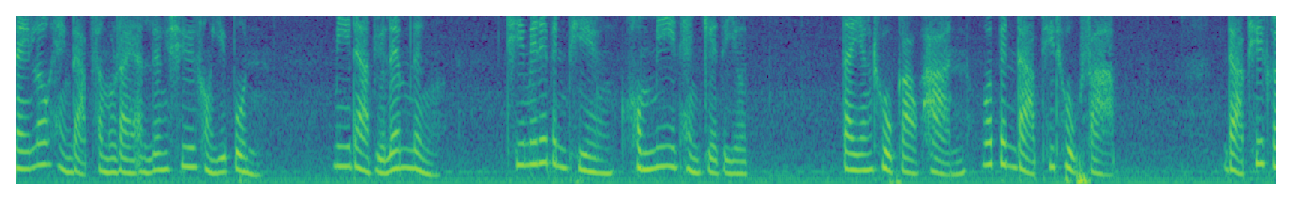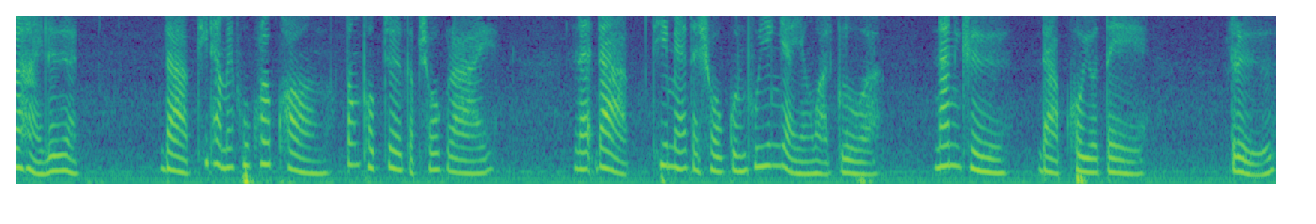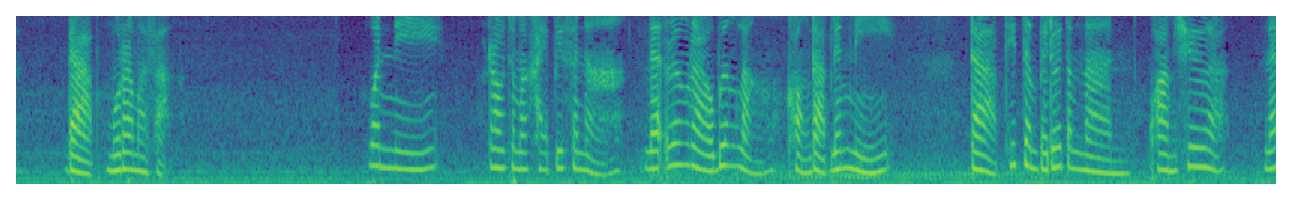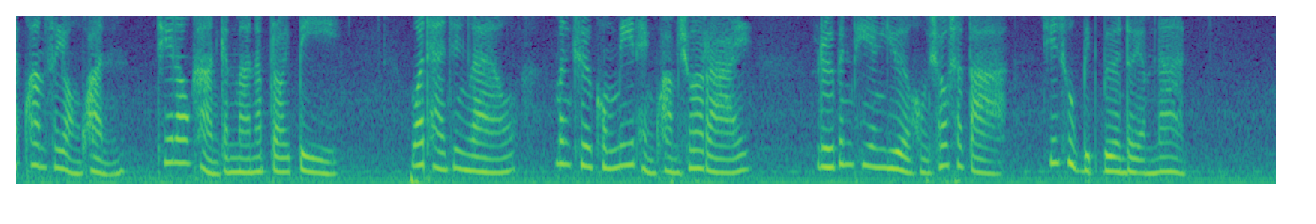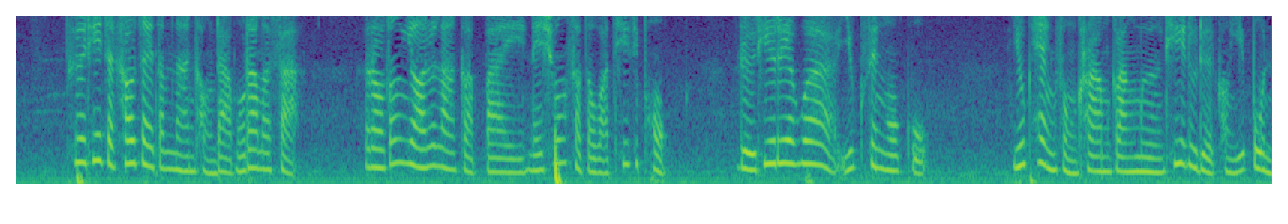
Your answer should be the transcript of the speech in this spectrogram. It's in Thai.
ในโลกแห่งดาบซามูไรอันเรื่องชื่อของญี่ปุ่น มีดาบอยู่เล่มหนึ่ง ที่ไม่ได้เป็นเพียงคมมีดแห่งเกียรติยศ แต่ยังถูกกล่าวขานว่าเป็นดาบที่ถูกสาบ ดาบที่กระหายเลือด ดาบที่ทำให้ผู้ครอบครองต้องพบเจอกับโชคร้าย และดาบที่แม้แต่โชกุนผู้ยิ่งใหญ่อยังหวาดกลัว นั่นคือ ดาบโคโยเต หรือ ดาบมุรามาสะ วันนี้ เราจะมาไขปริศนาและเรื่องราวเบื้องหลังของดาบเล่มนี้ ดาบที่เต็มไปด้วยตำนาน ความเชื่อ และความสยองขวัญที่เล่าขานกันมานับร้อยปี ว่าแท้จริงแล้ว มันคือคมมีดแห่งความชั่วร้าย หรือเป็นเพียงเหยื่อของโชคชะตาที่ถูกบิดเบือนโดยอำนาจ เพื่อที่จะเข้าใจตำนานของดาบมุรามาสะ เราต้องย้อนเวลากลับไปในช่วงศตวรรษที่ 16 หรือที่เรียกว่ายุคเซงโงกุ ยุคแห่งสงครามกลางเมืองที่ดุเดือดของญี่ปุ่น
